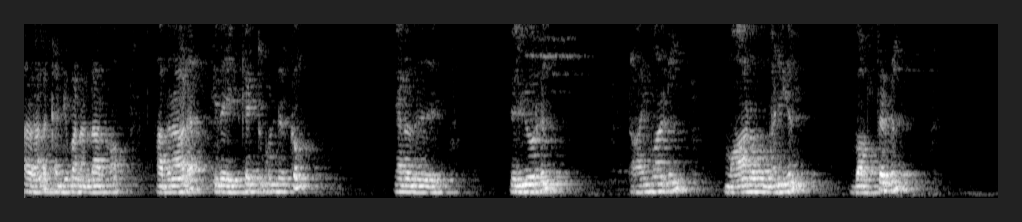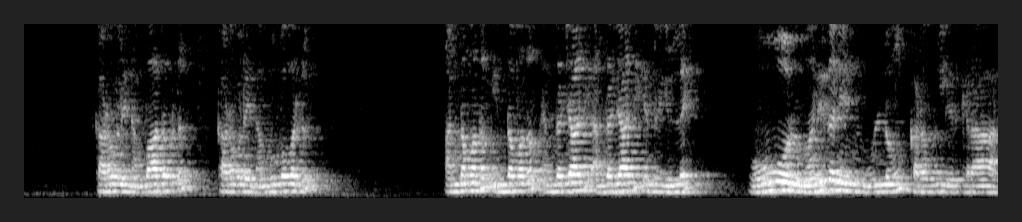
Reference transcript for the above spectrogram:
அதனால் கண்டிப்பாக நல்லா இருக்கும். அதனால் இதை கேட்டுக்கொண்டிருக்கும் எனது பெரியோர்கள் தாய்மார்கள் மாணவ மணிகள் பக்தர்கள் கடவுளை நம்பாதவர்கள் கடவுளை நம்புபவர்கள் அந்த மதம் இந்த மதம் எந்த ஜாதி அந்த ஜாதி என்று இல்லை. ஒவ்வொரு மனிதனின் உள்ளும் கடவுள் இருக்கிறார்.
